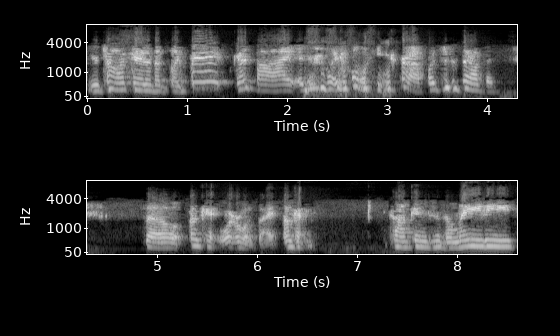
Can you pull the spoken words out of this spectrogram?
you're talking and it's like "Beep, goodbye, and you're like, holy crap, what just happened? So okay, where was I? Okay, talking to the lady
